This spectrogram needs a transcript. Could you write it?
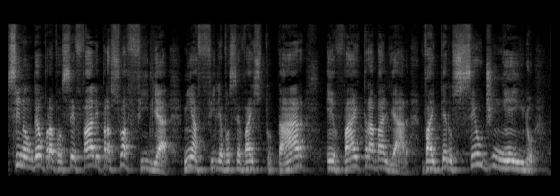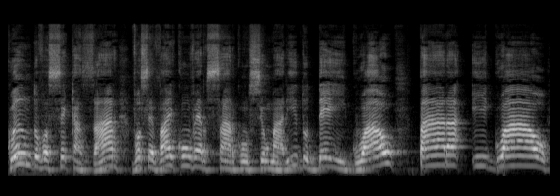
se não deu para você, fale para sua filha: Minha filha, você vai estudar e vai trabalhar, vai ter o seu dinheiro. Quando você casar, você vai conversar com o seu marido de igual para igual.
